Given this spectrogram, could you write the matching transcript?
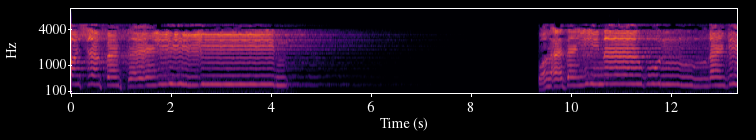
وشفتين. وهديناه النجدين.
